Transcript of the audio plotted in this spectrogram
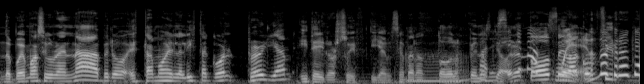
no podemos asegurar nada, pero estamos en la lista con Pearl Jam y Taylor Swift. Y ya me separaron Ah. todos los pelos y ahora todo se va creo que confirmando.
